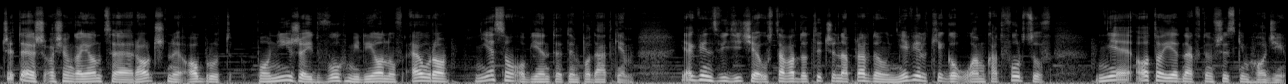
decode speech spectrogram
czy też osiągające roczny obrót poniżej 2 milionów euro, nie są objęte tym podatkiem. Jak więc widzicie, ustawa dotyczy naprawdę niewielkiego ułamka twórców, nie o to jednak w tym wszystkim chodzi.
